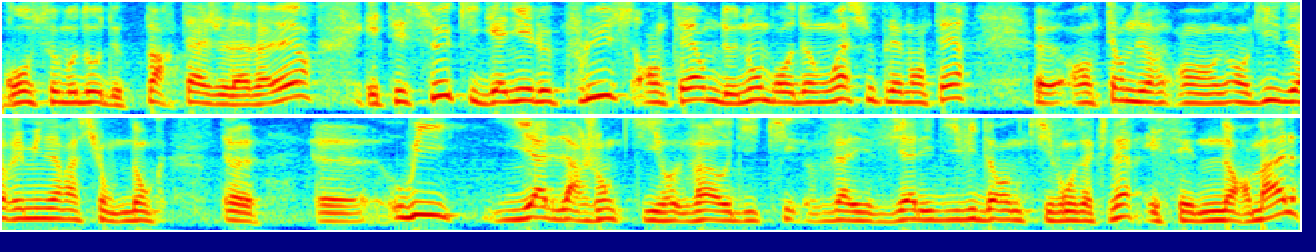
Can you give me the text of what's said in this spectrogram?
grosso modo de partage de la valeur, étaient ceux qui gagnaient le plus en termes de nombre de mois supplémentaires euh, en, termes de, en, guise de rémunération. Donc euh, euh, oui, il y a de l'argent qui va, qui va via les dividendes qui vont aux actionnaires et c'est normal,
